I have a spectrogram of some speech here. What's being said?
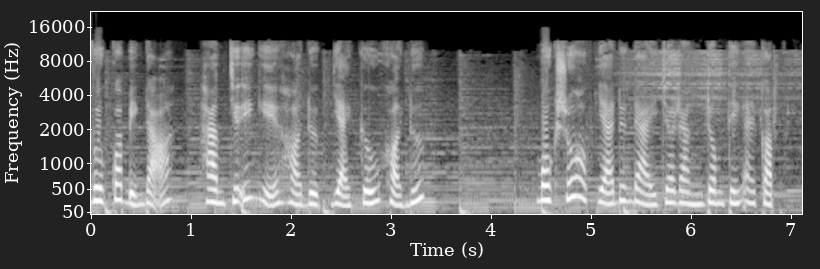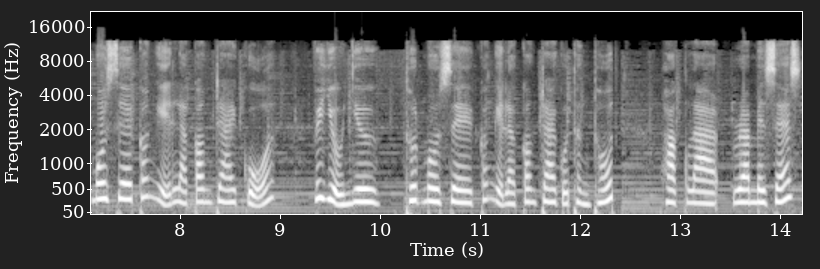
vượt qua biển đỏ, hàm chứa ý nghĩa họ được giải cứu khỏi nước. Một số học giả đương đại cho rằng trong tiếng Ai Cập, Moses có nghĩa là con trai của, ví dụ như Thutmose có nghĩa là con trai của thần Thốt, hoặc là Ramesses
